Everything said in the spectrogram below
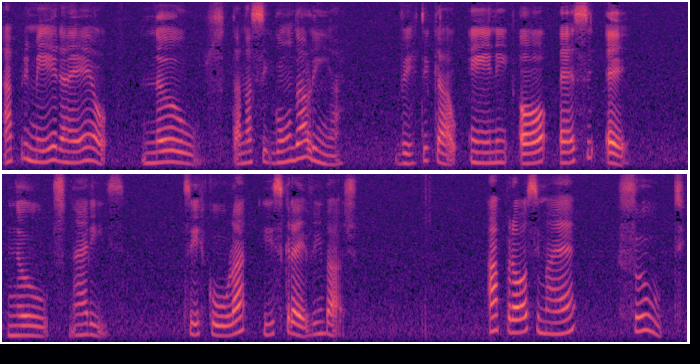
A primeira é o nose, tá na segunda linha vertical. N-O-S-E. Nose, nariz. Circula e escreve embaixo. A próxima é foot.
